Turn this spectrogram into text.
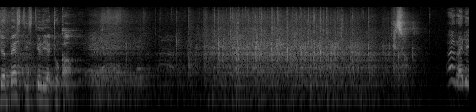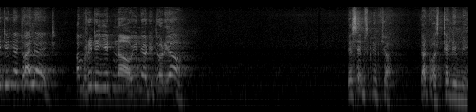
The best is still yet to come. That's all. I read it in the toilet. Reading it now in the auditorium. The same scripture that was telling me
